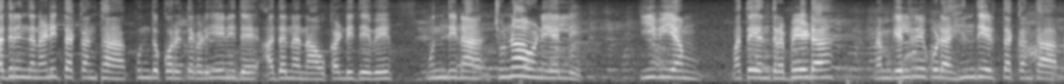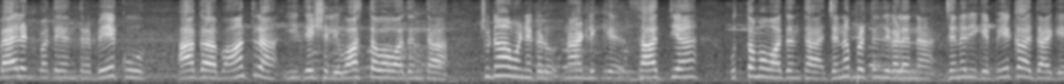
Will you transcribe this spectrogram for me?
ಅದರಿಂದ ನಡೀತಕ್ಕಂಥ ಕುಂದುಕೊರತೆಗಳು ಏನಿದೆ ಅದನ್ನು ನಾವು ಕಂಡಿದ್ದೇವೆ. ಮುಂದಿನ ಚುನಾವಣೆಯಲ್ಲಿ ಇ ವಿ ಎಂ ಮತಯಂತ್ರ ಬೇಡ ನಮಗೆಲ್ಲರಿಗೂ ಕೂಡ ಹಿಂದೆ ಇರ್ತಕ್ಕಂಥ ಬ್ಯಾಲೆಟ್ ಮತಯಂತ್ರ ಬೇಕು, ಆಗ ಮಾತ್ರ ಈ ದೇಶದಲ್ಲಿ ವಾಸ್ತವವಾದಂಥ ಚುನಾವಣೆಗಳು ನಾಡಲಿಕ್ಕೆ ಸಾಧ್ಯ. ಉತ್ತಮವಾದಂಥ ಜನಪ್ರತಿನಿಧಿಗಳನ್ನು ಜನರಿಗೆ ಬೇಕಾದಾಗೆ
